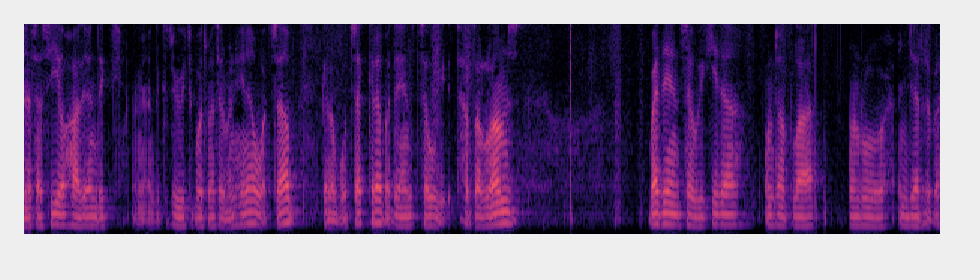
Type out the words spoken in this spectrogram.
الأساسية. وهذه عندك يعني عندك بوت مثلا من هنا واتساب. قلب تسكرة. بعدين تسوي تحط الرمز. بعدين تسوي كذا. ونطلع ونروح نجربه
